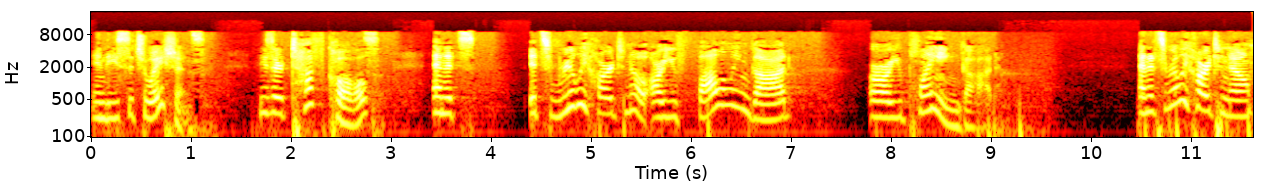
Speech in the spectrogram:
in these situations. These are tough calls, and it's, it's really hard to know. Are you following God or are you playing God? And it's really hard to know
